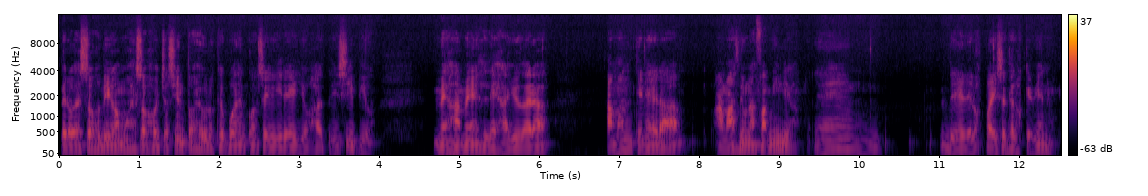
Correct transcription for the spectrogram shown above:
Pero esos, digamos, esos 800 euros que pueden conseguir ellos al principio, mes a mes, les ayudará a mantener a, a más de una familia en, de, de los países de los que vienen.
